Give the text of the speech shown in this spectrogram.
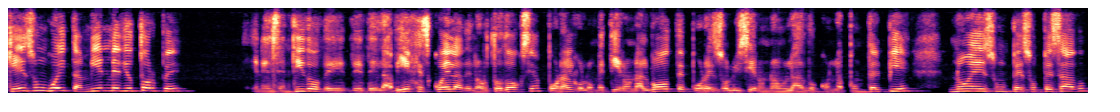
que es un güey también medio torpe, en el sentido de, de, de la vieja escuela de la ortodoxia, por algo lo metieron al bote, por eso lo hicieron a un lado con la punta del pie, no es un peso pesado.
